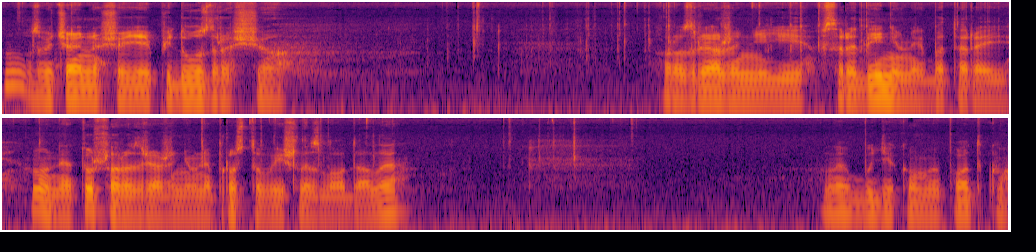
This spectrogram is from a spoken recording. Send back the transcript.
Ну, звичайно, що є підозра, що розряжені і всередині в них батареї. Ну, не то, що розряжені, вони просто вийшли з ладу, але. Але в будь-якому випадку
